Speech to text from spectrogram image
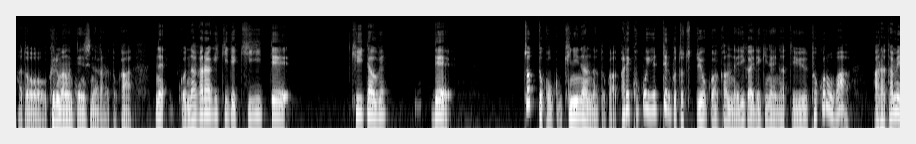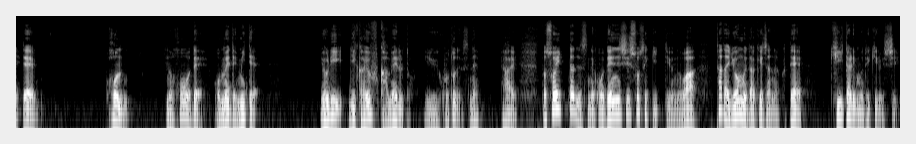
あと車運転しながらとかねこうながら聞きで聞いて聞いた上でちょっとここ気になるなとかあれここ言ってることちょっとよくわかんない理解できないなっていうところは改めて本の方でこう目で見てより理解を深めるということですね。はい、そういったですねこう電子書籍っていうのはただ読むだけじゃなくて聞いたりもできるし、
